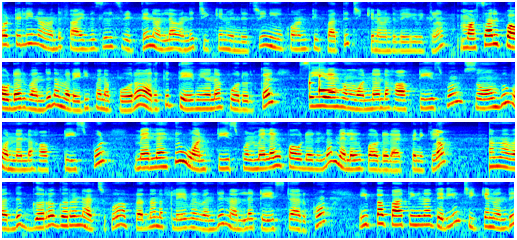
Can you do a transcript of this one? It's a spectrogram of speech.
டோட்டலி நான் வந்து ஃபைவ் விசில்ஸ் விட்டு நல்லா வந்து சிக்கன் வெந்துருச்சு. நீங்கள் குவான்டிட்டி பார்த்து சிக்கனை வந்து வேக வைக்கலாம். மசால் பவுடர் வந்து நம்ம ரெடி பண்ண போகிறோம் அதுக்கு தேவையான பொருட்கள் சீரகம் ஒன் அண்ட் ஹாஃப் டீஸ்பூன் சோம்பு ஒன் அண்ட் ஹாஃப் டீஸ்பூன் மிளகு ஒன் டீஸ்பூன் மிளகு பவுடர் இருந்தால் மிளகு பவுடர் ஆட் பண்ணிக்கலாம். நம்ம வந்து கொர கொரன்னு அரைச்சிக்குவோம். அப்புறம் தான் அந்த ஃப்ளேவர் வந்து நல்ல டேஸ்ட்டாக இருக்கும். இப்போ பார்த்தீங்கன்னா தெரியும் சிக்கன் வந்து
